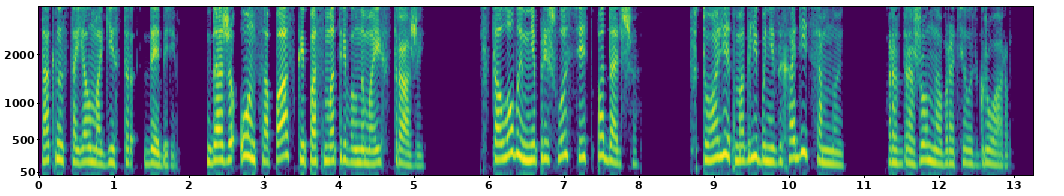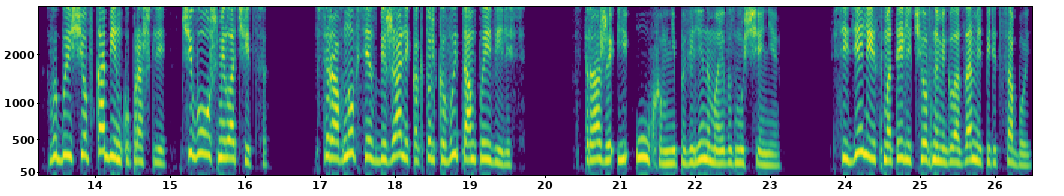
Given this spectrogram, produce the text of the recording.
так настоял магистр Дебери. Даже он с опаской посматривал на моих стражей. В столовой мне пришлось сесть подальше. «В туалет могли бы не заходить со мной», — раздраженно обратилась к. «Вы бы еще в кабинку прошли. Чего уж мелочиться. Все равно все сбежали, как только вы там появились». Стражи и ухом не повели на мои возмущения. Сидели и смотрели черными глазами перед собой.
